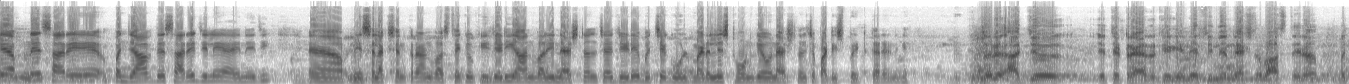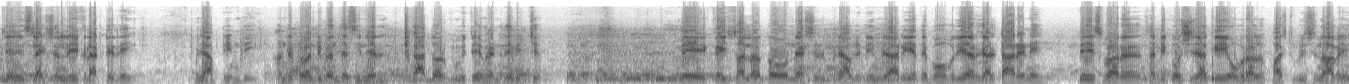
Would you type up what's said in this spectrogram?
ਇਹ ਆਪਣੇ ਸਾਰੇ ਪੰਜਾਬ ਦੇ ਸਾਰੇ ਜ਼ਿਲ੍ਹੇ ਆਏ ਨੇ ਜੀ ਅਹ ਆਪਣੀ ਸਿਲੈਕਸ਼ਨ ਕਰਾਉਣ ਵਾਸਤੇ ਕਿਉਂਕਿ ਜਿਹੜੀ ਆਉਣ ਵਾਲੀ ਨੈਸ਼ਨਲ ਚ ਹੈ ਜਿਹੜੇ ਬੱਚੇ 골ਡ ਮੈਡਲਿਸਟ ਹੋਣਗੇ, ਉਹ ਨੈਸ਼ਨਲ ਚ ਪਾਰਟਿਸਿਪੇਟ ਕਰਨਗੇ। ਸਰ, ਅੱਜ ਇੱਥੇ ਟ੍ਰਾਇਲ ਰੱਖੇ ਗਏ ਨੇ ਸੀਨੀਅਰ ਨੈਸ਼ਨਲ ਵਾਸਤੇ ਨਾ ਬੱਚਿਆਂ ਦੀ ਸਿਲੈਕਸ਼ਨ ਲਈ ਕਰਾਟੇ ਦੇ ਪੰਜਾਬ ਟੀਮ ਦੀ। ਅੰਡਰ 21 ਤੇ ਸੀਨੀਅਰ ਕਾਤੌਰ ਕਮੇਟੀ ਇਵੈਂਟ ਦੇ ਵਿੱਚ। ਤੇ ਕਈ ਸਾਲਾਂ ਤੋਂ ਨੈਸ਼ਨਲ ਪੰਜਾਬ ਦੀ ਟੀਮ ਜਾ ਰਹੀ ਹੈ ਤੇ ਬਹੁਤ ਵਧੀਆ ਰਿਜ਼ਲਟ ਆ ਰਹੇ ਨੇ। ਤੇ ਇਸ ਵਾਰ ਸਾਡੀ ਕੋਸ਼ਿਸ਼ ਆ ਕਿ ਓਵਰਆਲ ਫਸਟ ਪੋਜੀਸ਼ਨ ਆਵੇ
